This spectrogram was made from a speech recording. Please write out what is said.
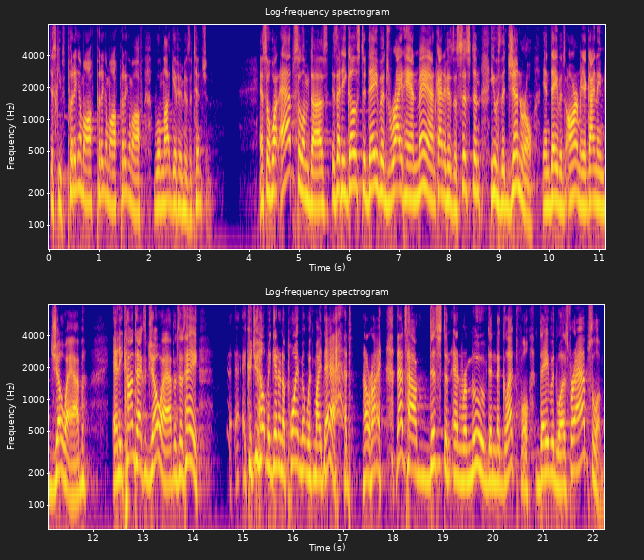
just keeps putting him off, putting him off, putting him off, will not give him his attention. And so, what Absalom does is that he goes to David's right hand man, kind of his assistant. He was the general in David's army, a guy named Joab. And he contacts Joab and says, Hey, could you help me get an appointment with my dad? All right? That's how distant and removed and neglectful David was for Absalom.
